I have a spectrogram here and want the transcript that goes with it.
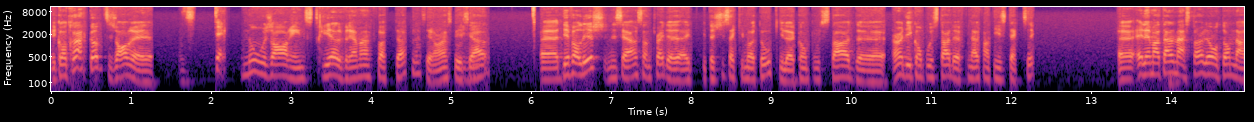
Les Contra Hardcore, c'est genre euh, techno, genre industriel, vraiment fucked up. C'est vraiment spécial. Euh, Devilish, initialement soundtrack de Hitoshi Sakimoto, qui est le compositeur de, un des compositeurs de Final Fantasy Tactics. Euh, Elemental Master, là, on tombe dans,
